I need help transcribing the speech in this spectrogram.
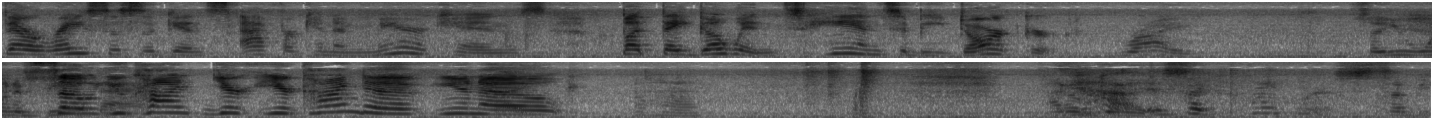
they're racist against African Americans, but they go and tan to be darker. Right. So you want to be. So you kind you're you're kind of you know Uh-huh. I don't yeah, get it. it's like pointless to be.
